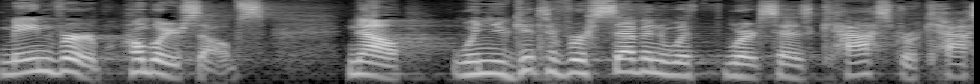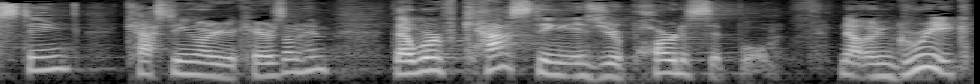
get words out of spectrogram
Main verb, humble yourselves. Now, when you get to verse 7 with where it says cast or casting, casting all your cares on him, that word casting is your participle. Now, in Greek,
